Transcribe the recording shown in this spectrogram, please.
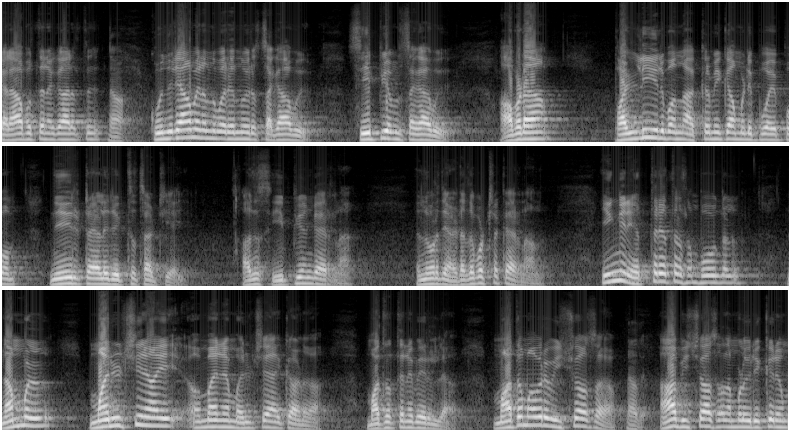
കലാപത്തിന്റെ കാലത്ത് കുഞ്ഞിരാമൻ എന്ന് പറയുന്ന ഒരു സഖാവ് സി പി എം സഖാവ് അവിടെ പള്ളിയിൽ വന്ന് ആക്രമിക്കാൻ വേണ്ടി പോയപ്പം നേരിട്ട് അയാൾ രക്തസാക്ഷിയായി. അത് സി പി എംകാരനാണ് എന്ന് പറഞ്ഞാൽ ഇടതുപക്ഷക്കാരനാണ്. ഇങ്ങനെ എത്ര എത്ര സംഭവങ്ങൾ നമ്മൾ മനുഷ്യനായി പിന്നെ മനുഷ്യനായി കാണുക. മതത്തിന്റെ പേരില്ല. മതം അവരുടെ വിശ്വാസമാണ് ആ വിശ്വാസം നമ്മൾ ഒരിക്കലും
